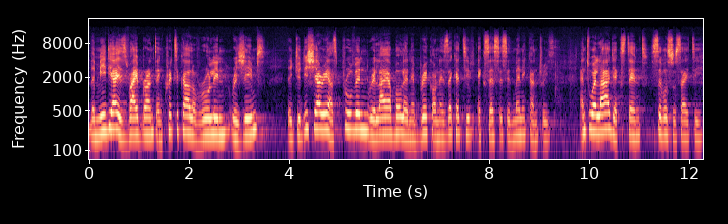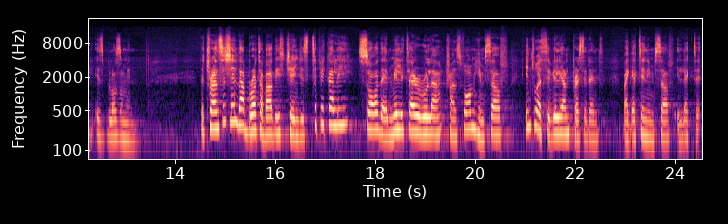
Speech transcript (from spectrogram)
the media is vibrant and critical of ruling regimes. The judiciary has proven reliable and a brake on executive excesses in many countries. And to a large extent, civil society is blossoming. The transition that brought about these changes typically saw the military ruler transform himself into a civilian president by getting himself elected.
